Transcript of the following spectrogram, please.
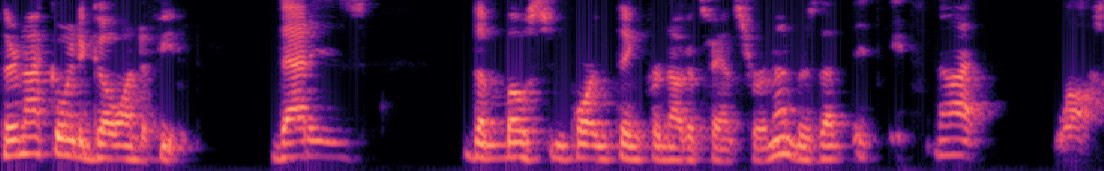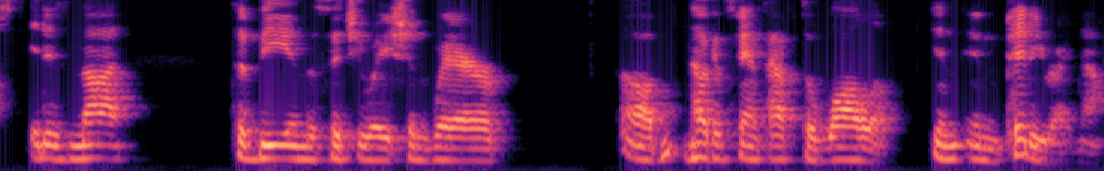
they're not going to go undefeated. That is the most important thing for Nuggets fans to remember is that it's it's not lost. It is not to be in the situation where um, Nuggets fans have to wallow in, in pity right now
